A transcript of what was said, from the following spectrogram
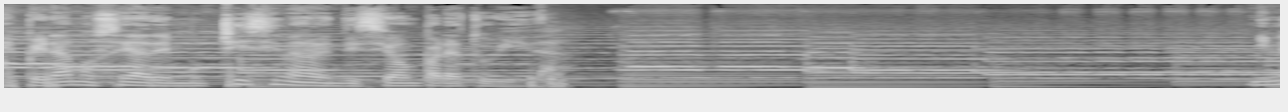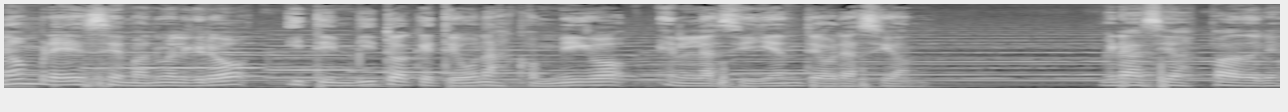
esperamos sea de muchísima bendición para tu vida. Mi nombre es Emanuel Gro y te invito a que te unas conmigo en la siguiente oración. Gracias Padre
